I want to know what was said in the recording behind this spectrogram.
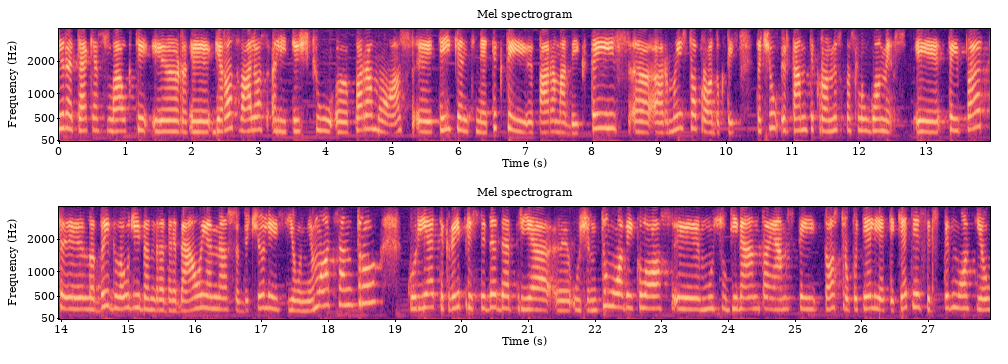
yra tekę sulaukti ir e, geros valios alitiškių e, paramos, teikiant ne tik tai paramą daiktais ar maisto produktais, tačiau ir tam tikromis paslaugomis. Taip pat e, labai glaudžiai bendradarbiaujame su bičiuliais jaunimo centru, kurie tikrai prisideda prie e, užimtumo veiklos e, mūsų gyventojams. Tai tos truputėlį etiketės ir stigmos jau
